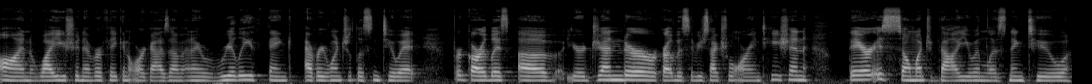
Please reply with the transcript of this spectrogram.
on why you should never fake an orgasm. And I really think everyone should listen to it, regardless of your gender, regardless of your sexual orientation. There is so much value in listening to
